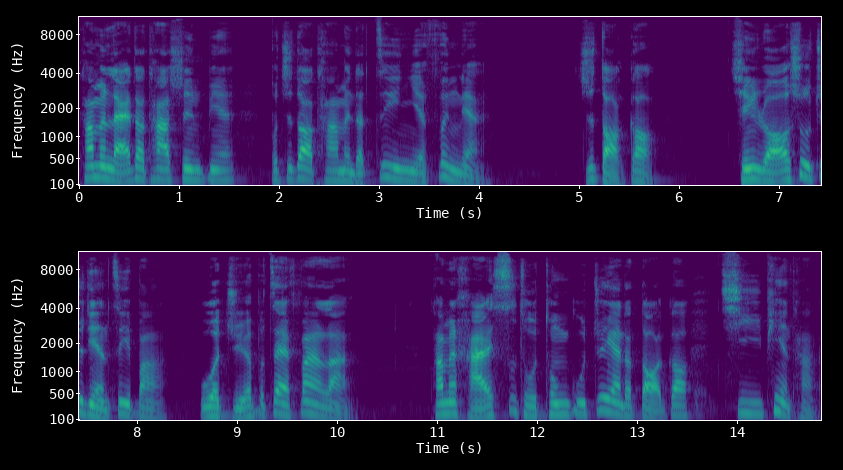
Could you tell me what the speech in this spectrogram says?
他们来到他身边，不知道他们的罪孽分量，只祷告，请饶恕这点罪吧。我绝不再犯了。他们还试图通过这样的祷告欺骗他。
